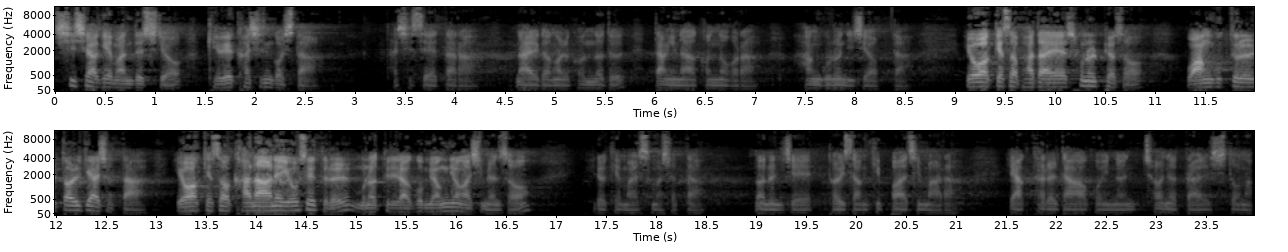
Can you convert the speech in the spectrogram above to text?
시시하게 만드시려 계획하신 것이다. 다시스에 따라 나일강을 건너듯 땅이나 건너거라. 항구는 이제 없다. 여호와께서 바다에 손을 펴서 왕국들을 떨게 하셨다. 여호와께서 가나안의 요새들을 무너뜨리라고 명령하시면서 이렇게 말씀하셨다. 너는 이제 더 이상 기뻐하지 마라. 약탈을 당하고 있는 처녀 딸 시도나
